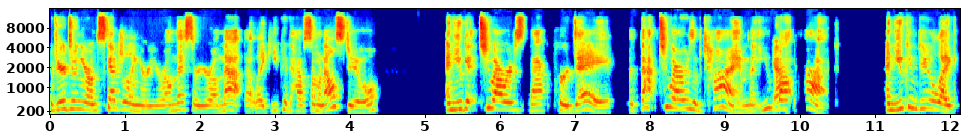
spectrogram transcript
if you're doing your own scheduling or you're on this or you're on that, that like you could have someone else do and you get two hours back per day with that two hours of time that you yeah. got back and you can do like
